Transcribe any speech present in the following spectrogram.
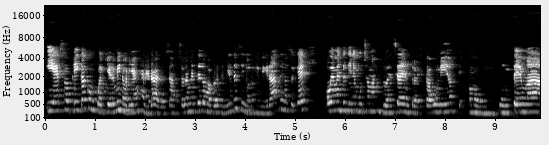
y eso aplica con cualquier minoría en general, o sea, no solamente los afrodescendientes, sino los inmigrantes, no sé qué. Obviamente tiene mucha más influencia dentro de Estados Unidos, que es como un, un tema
